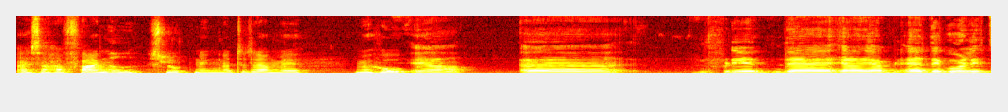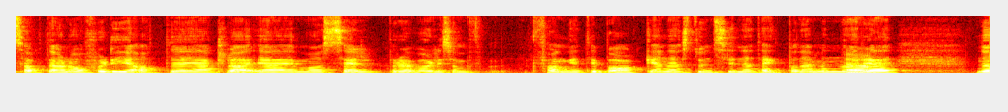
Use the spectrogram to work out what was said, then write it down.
altså har fanget slutningen og det der med, med håb. Ja. eh, fordi det, jeg, jeg, det går litt sakte her nå, fordi at jeg, klar, jeg må selv prøve å liksom fange. Det er en stund siden jeg tenkte på det. Men når, Ja. jeg, når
